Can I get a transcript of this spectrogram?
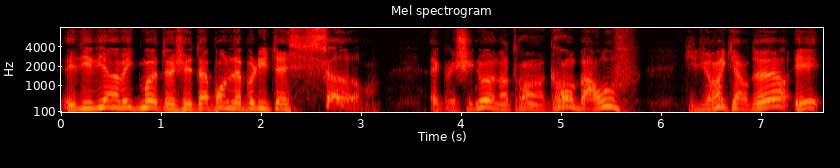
Et il dit, viens avec moi, toi, je vais t'apprendre la politesse. Il sort avec le chinois en entrant un grand barouf qui dure un quart d'heure et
